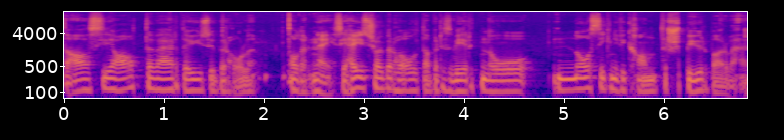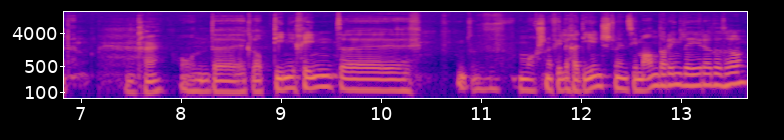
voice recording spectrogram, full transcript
die Asiaten werden uns überholen. Oder nein, sie haben uns schon überholt, aber es wird noch, noch signifikanter spürbar werden. Okay. Und äh, ich glaube, deine Kinder äh, machst du vielleicht einen Dienst, wenn sie Mandarin lernen oder so.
